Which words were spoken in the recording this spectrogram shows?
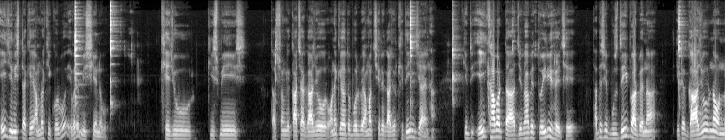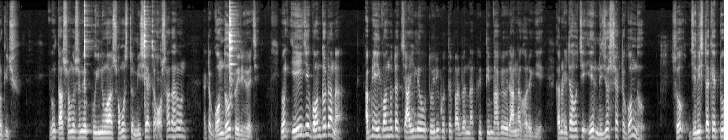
এই জিনিসটাকে আমরা কি করব? এবারে মিশিয়ে নেব। খেজুর, কিশমিশ, তার সঙ্গে কাঁচা গাজর, অনেকে হয়তো বলবে, আমার ছেলে গাজর খেতেই চায় না। কিন্তু এই খাবারটা যেভাবে তৈরি হয়েছে, তাতে সে বুঝতেই পারবে না এটা গাজর না অন্য কিছু। এবং তার সঙ্গে সঙ্গে কুইনোয়া, সমস্ত মিশে একটা অসাধারণ একটা গন্ধও তৈরি হয়েছে। এবং এই যে গন্ধটা না, আপনি এই গন্ধটা চাইলেও তৈরি করতে পারবেন না কৃত্রিমভাবে ওই রান্নাঘরে গিয়ে। কারণ এটা হচ্ছে এর নিজস্ব একটা গন্ধ। সো জিনিসটাকে একটু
